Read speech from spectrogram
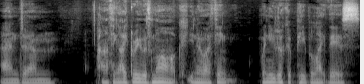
and um, I think I agree with Mark. You know, I think when you look at people like this,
